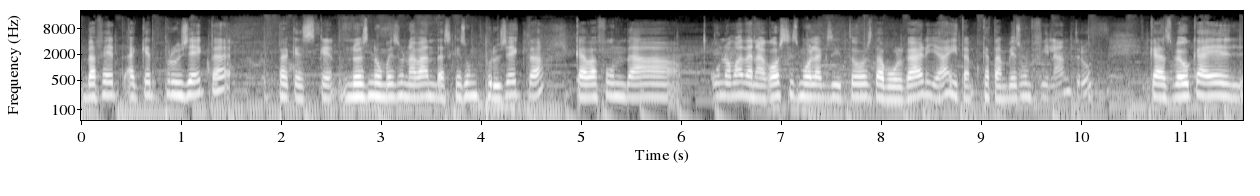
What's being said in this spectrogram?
de fet, aquest projecte, perquè és que no és només una banda, és que és un projecte que va fundar un home de negocis molt exitós de Bulgària, i que també és un filàntrop, que es veu que ell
